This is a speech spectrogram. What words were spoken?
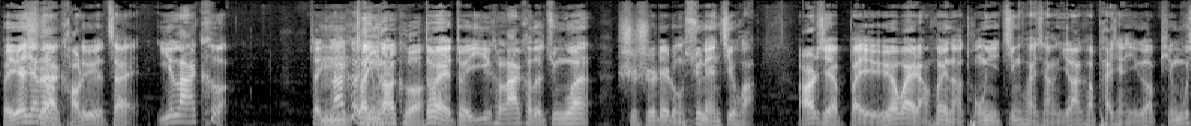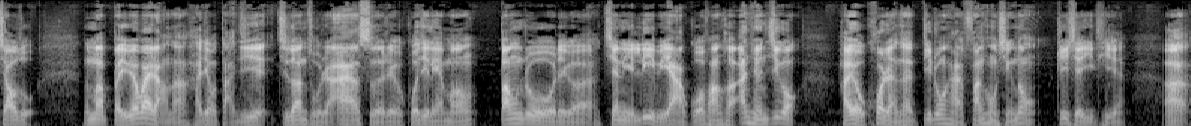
北约现在考虑在伊拉克，在伊拉克嗯在伊拉克，对对伊克拉克的军官实施这种训练计划，而且北约外长会呢同意尽快向伊拉克派遣一个评估小组。那么北约外长呢还就打击极端组织 IS 这个国际联盟，帮助这个建立利比亚国防和安全机构，还有扩展在地中海反恐行动这些议题啊，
